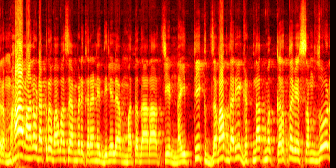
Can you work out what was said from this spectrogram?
तर महामानव डॉक्टर बाबासाहेब आंबेडकरांनी दिलेल्या मतदाराची नैतिक जबाबदारी घटनात्मक कर्तव्य समजून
